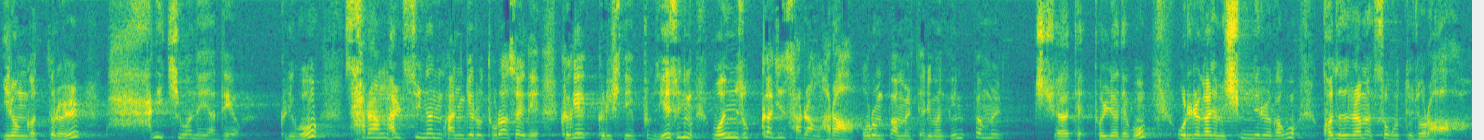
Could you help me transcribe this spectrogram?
이런 것들을 많이 지원해야 돼요. 그리고 사랑할 수 있는 관계로 돌아서야 돼요. 그게 그리스도의 품. 예수님 원수까지 사랑하라. 오른뺨을 때리면 왼뺨을 돌려대고 오리를 가지면 심리를 가고 걷어들라면 속옷도 줘라.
